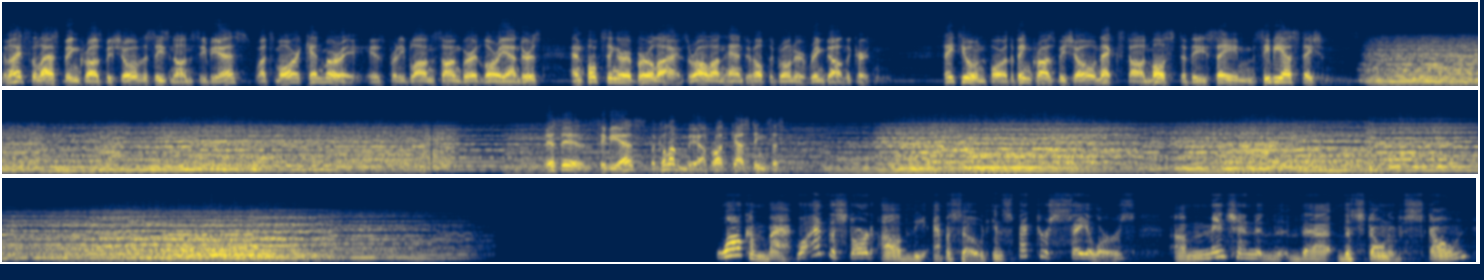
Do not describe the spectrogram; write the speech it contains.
Tonight's the last Bing Crosby show of the season on CBS. What's more, Ken Murray, his pretty blonde songbird, Laurie Anders, and folk singer Burl Ives are all on hand to help the groaner ring down the curtain. Stay tuned for the Bing Crosby Show next on most of these same CBS stations. This is CBS, the Columbia Broadcasting System. Welcome back. Well, at the start of the episode, Inspector Sailors uh, mentioned the the stone of scone,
